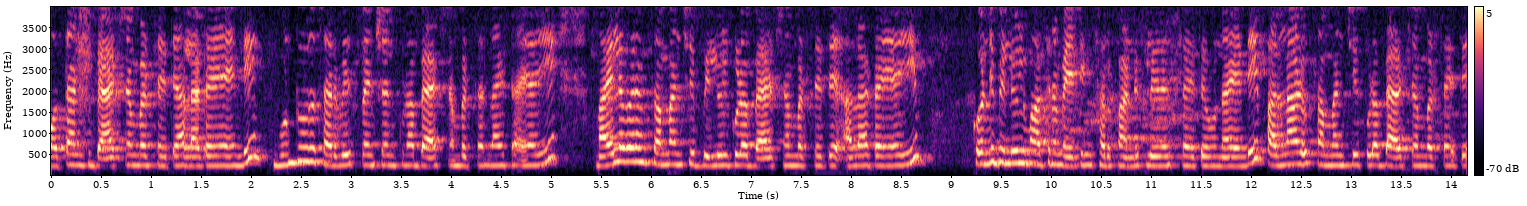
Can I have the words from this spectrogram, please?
మొత్తానికి బ్యాచ్ నెంబర్స్ అయితే అలాట్ అయ్యాయండి. గుంటూరు సర్వీస్ పెన్షన్ కూడా బ్యాచ్ నెంబర్స్ అలాట్ అయ్యాయి. మైలవరంకి సంబంధించి బిల్లులు కూడా బ్యాచ్ నెంబర్స్ అయితే అలాట్ అయ్యాయి. కొన్ని బిల్లులు మాత్రం వెయిటింగ్ ఫర్ ఫండ్ క్లియరెన్స్లు అయితే ఉన్నాయండి. పల్నాడుకు సంబంధించి కూడా బ్యాచ్ నెంబర్స్ అయితే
